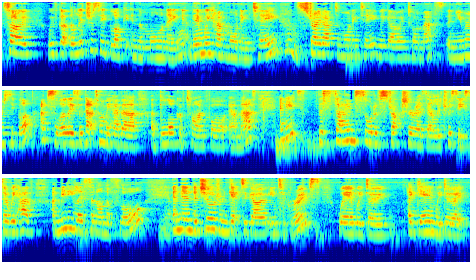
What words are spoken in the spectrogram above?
So we've got the literacy block in the morning. Then we have morning tea. Hmm. Straight after morning tea, we go into a maths, a numeracy block. Absolutely. So that's when we have a, a block of time for our maths. And it's the same sort of structure as our literacy. So we have a mini lesson on the floor, Yeah. and then the children get to go into groups where we do, again, we do it.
